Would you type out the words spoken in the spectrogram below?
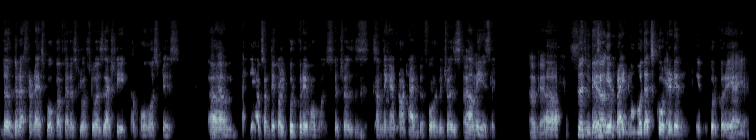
the the restaurant I spoke of that is close to us is actually a momos place. Okay. Um, and they have something called kurkure momos, which was something I had not had before, which was Okay. amazing. okay. Uh, so it's basically uh, a fried momo that's coated in, in kurkure. yeah, yeah.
